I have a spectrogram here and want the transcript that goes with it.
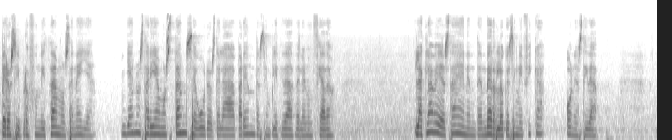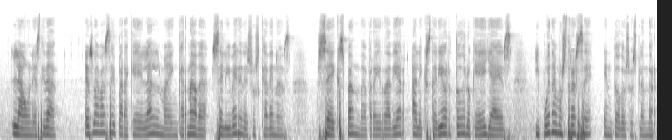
Pero si profundizamos en ella, ya no estaríamos tan seguros de la aparente simplicidad del enunciado. La clave está en entender lo que significa honestidad. La honestidad es la base para que el alma encarnada se libere de sus cadenas, se expanda para irradiar al exterior todo lo que ella es y pueda mostrarse en todo su esplendor.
